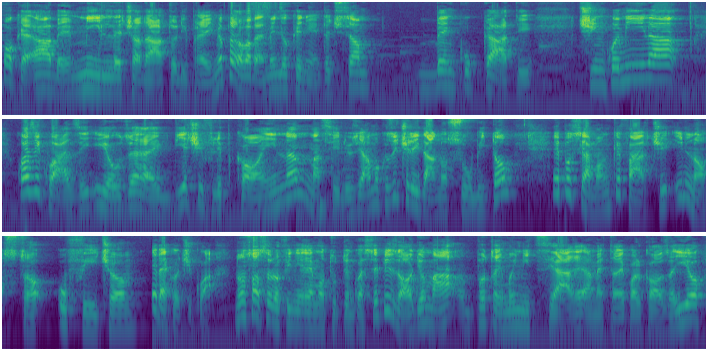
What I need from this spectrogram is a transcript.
Ok, ah 1000 ci ha dato di premio. Però vabbè, meglio che niente. Ci siamo ben cuccati. 5000 Quasi quasi io userei 10 flip coin, ma sì, li usiamo così ce li danno subito e possiamo anche farci il nostro ufficio. Ed eccoci qua. Non so se lo finiremo tutto in questo episodio, ma potremo iniziare a mettere qualcosa. Io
